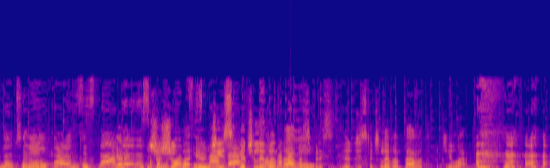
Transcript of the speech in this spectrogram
Não tirei, cara, eu não fiz nada. Cara, né? Só Jujuba, eu nada. disse que eu te levantava. Eu disse que eu te levantava, tu podia ir lá.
